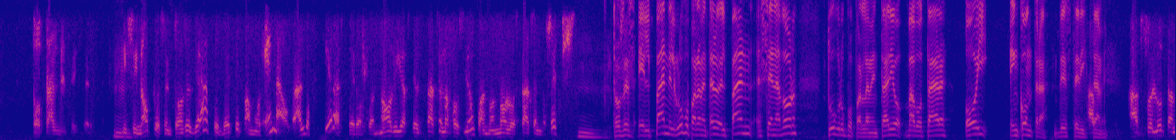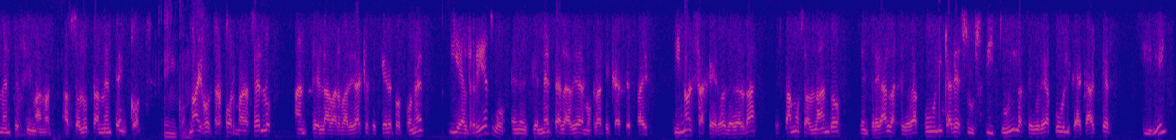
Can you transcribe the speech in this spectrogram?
totalmente diferente. Y si no, pues entonces ya, pues vete para Morena o haz lo que quieras, pero pues no digas que estás en la oposición cuando no lo estás en los hechos. Entonces, el PAN, el grupo parlamentario del PAN, senador, tu grupo parlamentario va a votar hoy en contra de este dictamen. absolutamente sí, Manuel, absolutamente en contra. en contra. No hay otra forma de hacerlo ante la barbaridad que se quiere proponer y el riesgo en el que mete a la vida democrática de este país. Y no exagero, de verdad, estamos hablando de entregar la seguridad pública, de sustituir la seguridad pública de carácter civil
